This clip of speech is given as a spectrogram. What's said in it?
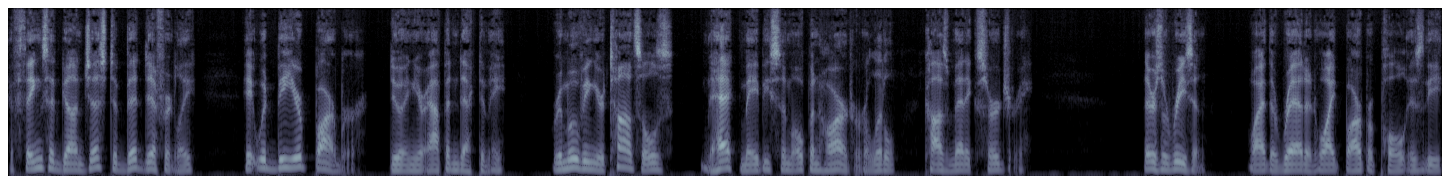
If things had gone just a bit differently, it would be your barber doing your appendectomy, removing your tonsils, heck, maybe some open heart or a little cosmetic surgery. There's a reason why the red and white barber pole is the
